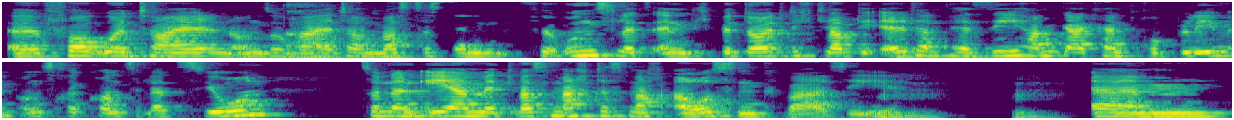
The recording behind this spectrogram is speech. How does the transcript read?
äh, Vorurteilen und so ah, weiter und was das denn für uns letztendlich bedeutet. Ich glaube, die Eltern per se haben gar kein Problem mit unserer Konstellation, sondern eher mit, was macht das nach außen quasi. Mhm. Mhm. Ähm,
